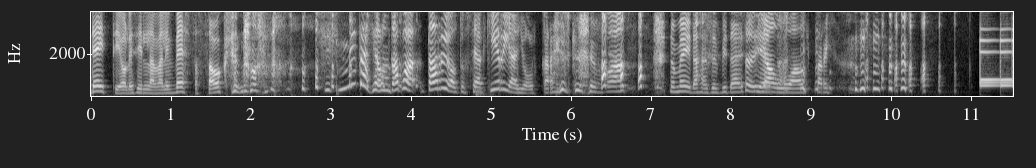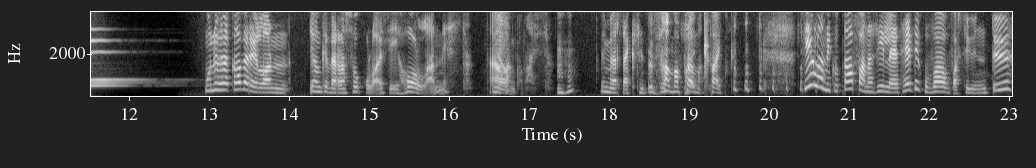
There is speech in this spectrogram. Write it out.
deitti oli sillä välin vessassa oksentamassa. Siis mitä siellä on tapa, tarjoltu siellä kirjajulkkareissa, kysy vaan. No meidähän se pitäisi Se oli tietää. jallualttari. Mun yhdellä kaverilla on jonkin verran sukulaisia Hollannissa tai Joo. Alankomaissa. Mhm. Ymmärtääkseni Sama sama paikka. Siellä on niinku tapana silleen, että heti kun vauva syntyy,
